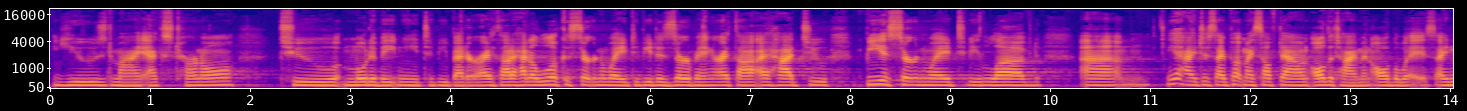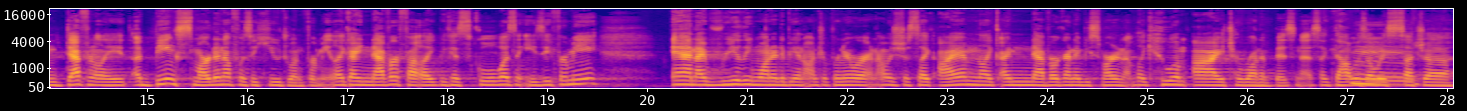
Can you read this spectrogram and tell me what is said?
used my external to motivate me to be better. I thought I had to look a certain way to be deserving, or I thought I had to be a certain way to be loved. Um, yeah, I just I put myself down all the time in all the ways. I definitely uh, being smart enough was a huge one for me. Like I never felt like because school wasn't easy for me, and I really wanted to be an entrepreneur, and I was just like, I am like I'm never gonna be smart enough. Like who am I to run a business? Like that was always such a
